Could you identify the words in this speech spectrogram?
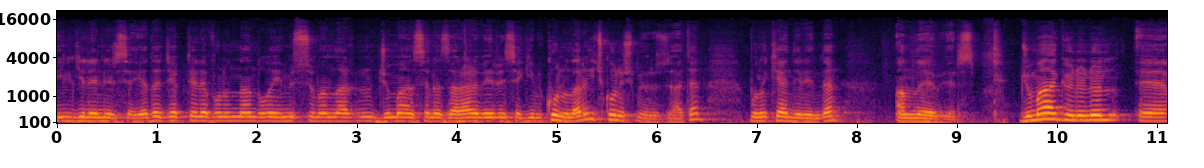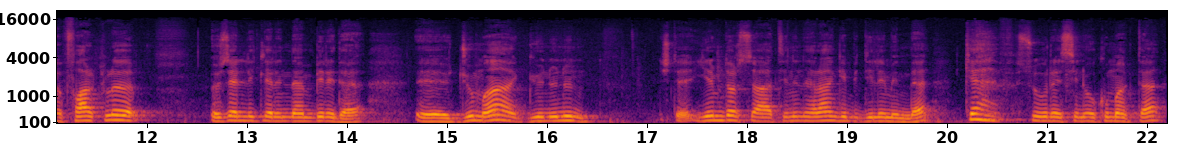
ilgilenirse ya da cep telefonundan dolayı Müslümanların cumasına zarar verirse gibi konuları hiç konuşmuyoruz zaten. Bunu kendiliğinden anlayabiliriz. Cuma gününün e, farklı özelliklerinden biri de e, Cuma gününün işte 24 saatinin herhangi bir diliminde Kehf suresini okumak da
